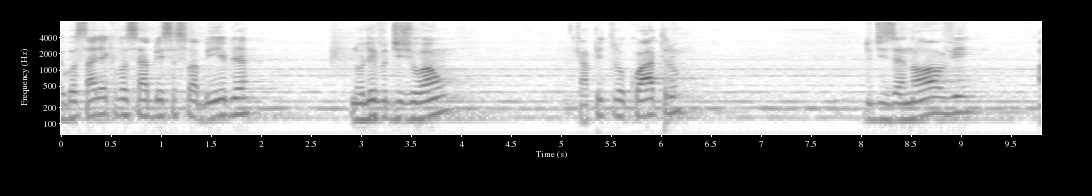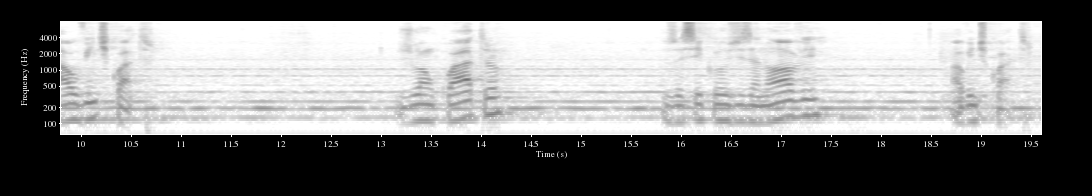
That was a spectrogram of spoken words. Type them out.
Eu gostaria que você abrisse a sua Bíblia no livro de João, capítulo 4, do 19 ao 24. João 4, dos versículos 19 ao 24.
